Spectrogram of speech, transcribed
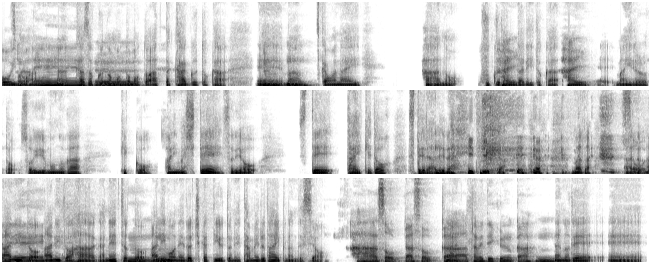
多いのは。ねうん家族のもともとあった家具とか、えーうんまあうん、使わない母の服だったりとか、はい。えーまあいろいろとそういうものが結構ありまして、それを捨てたいけど、捨てられないっていうか、まだ あの兄と兄と母がね、ちょっと、うんうん兄もね、どっちかっていうとね、貯めるタイプなんですよ。ああ、そうか、そうか。は食べていくのか。うんなので、えー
